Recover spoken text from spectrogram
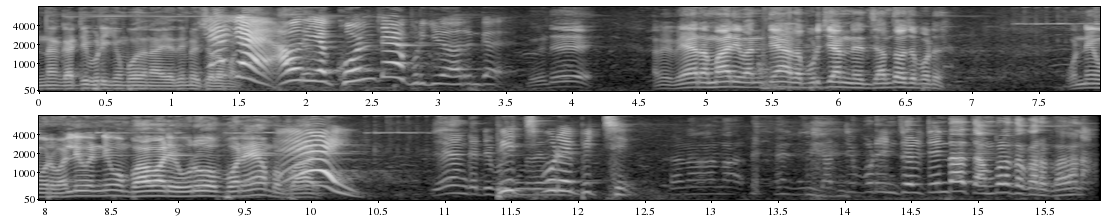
இன்னும் கட்டி பிடிக்கும் போது நான் எதுவுமே சொல்ல மாட்டேன் அவர் என் கொண்டே பிடிக்கிறாருங்க. விடு. அவன் வேற மாதிரி வந்தேன் அதை பிடிச்சான்னு சந்தோஷப்படு. உன்னை ஒரு வள்ளி பண்ணி உன் பாவாடியை உருவ போறேன் அப்ப பாரு. ஏய் ஏன் கட்டி பிச் புடு பிச்சு. நீ கட்டி பிடின்னு சொல்லிட்டேன்டா சம்பளத்தை குறைப்ப வேணாம்.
